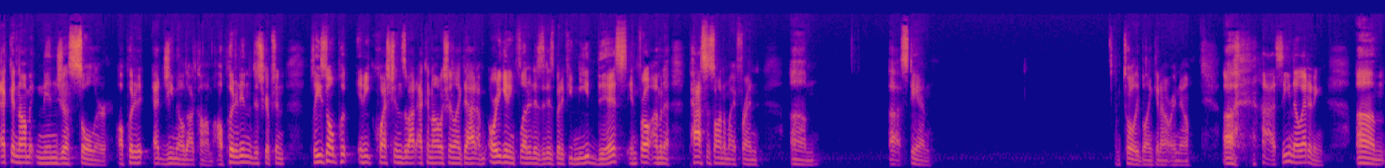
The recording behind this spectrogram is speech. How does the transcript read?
Economic Ninja Solar. I'll put it at gmail.com. I'll put it in the description. Please don't put any questions about economics or anything like that. I'm already getting flooded as it is, but if you need this info, I'm going to pass this on to my friend um, uh, Stan. I'm totally blanking out right now. Uh, see, no editing. Um,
